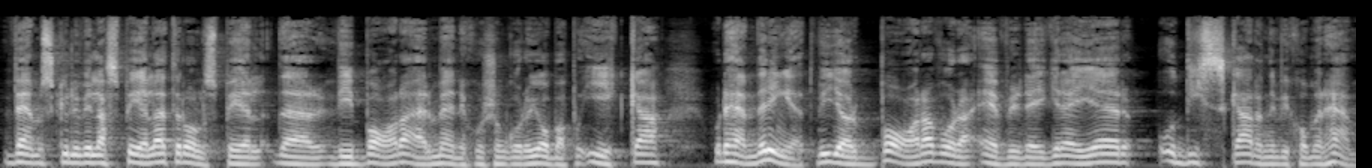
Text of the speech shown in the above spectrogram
Vem skulle vilja spela ett rollspel där vi bara är människor som går och jobbar på ICA och det händer inget? Vi gör bara våra everyday-grejer och diskar när vi kommer hem.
